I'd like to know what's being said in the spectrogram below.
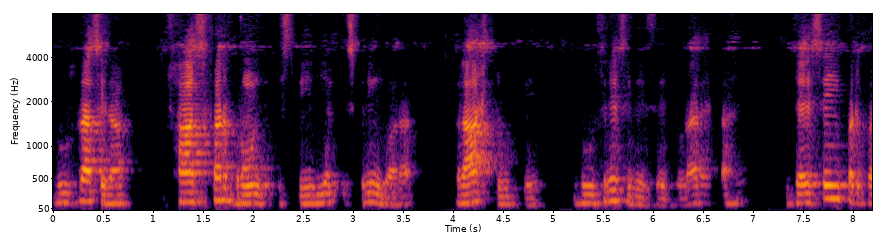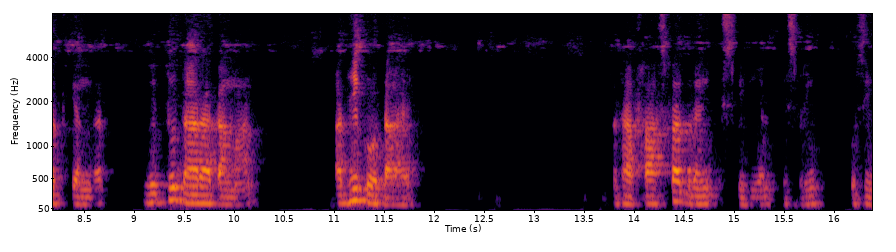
दूसरा सिरा फास्फर ब्रॉन्ज स्पेरियल स्प्रिंग द्वारा ग्लास ट्यूब के दूसरे सिरे से जुड़ा रहता है। जैसे ही परिपथ के अंदर विद्युत धारा का मान अधिक होता है तथा फास्फर ब्रॉन्ज स्पेरियल स्प्रिंग उसे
